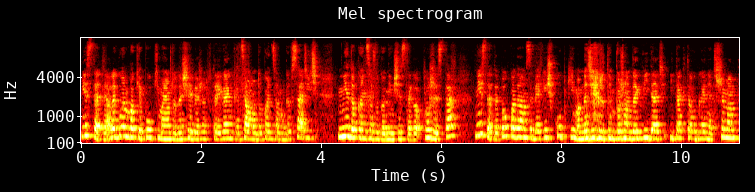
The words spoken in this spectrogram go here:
Niestety, ale głębokie półki mają to do siebie, że tutaj rękę całą do końca mogę wsadzić. Nie do końca wygodnie mi się z tego korzysta. Niestety, poukładałam sobie jakieś kubki, mam nadzieję, że ten porządek widać i tak te ubrania trzymam.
